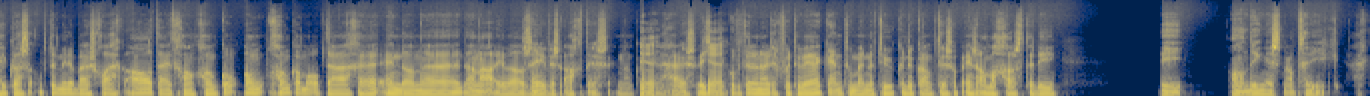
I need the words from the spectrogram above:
Ik was op de middelbare school eigenlijk altijd gewoon, gewoon, om- gewoon komen opdagen. En dan, eh, dan haal je wel zevens, achters. En dan kom je naar huis. Weet je, ik hoefde er nooit echt voor te werken. En toen bij natuurkunde kwam ik dus opeens allemaal gasten die, die allemaal dingen snapten die ik eigenlijk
